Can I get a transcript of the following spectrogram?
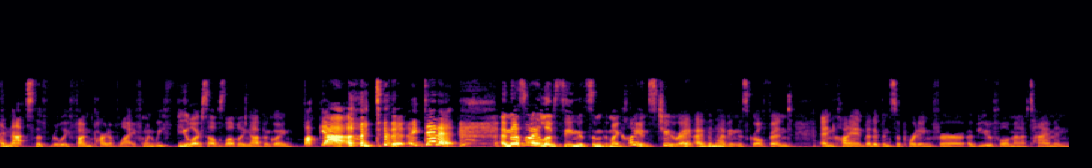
and that's the really fun part of life when we feel ourselves leveling up and going, fuck yeah, I did it, I did it. And that's what I love seeing with some of my clients too, right? I've been having this girlfriend and client that I've been supporting for a beautiful amount of time and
